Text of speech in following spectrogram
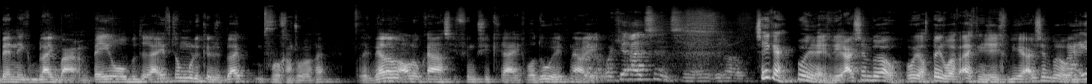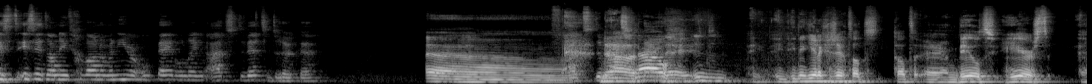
ben ik blijkbaar een payrollbedrijf. Dan moet ik er dus voor gaan zorgen dat ik wel een allocatiefunctie krijg. Wat doe ik? Nou, ik- word je uitzendbureau. zeker, word je een regulier uitzendbureau. Word je als payroll eigenlijk een regulier uitzendbureau. Maar is, is dit dan niet gewoon een manier om payrolling uit de wet te drukken? Eh, Uit de Nou, nou, nee, ik, ik denk eerlijk gezegd dat, dat er een beeld heerst eh,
